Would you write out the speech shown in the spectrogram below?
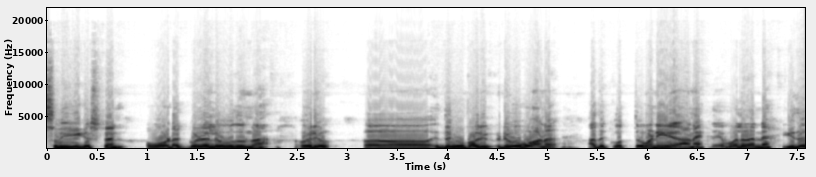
ശ്രീകൃഷ്ണൻ ഓടക്കുഴൽ ഊതുന്ന ഒരു ഇത് ഒരു രൂപമാണ്. അത് കൊത്തുപണിയാണ്. അതേപോലെ തന്നെ ഇത്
